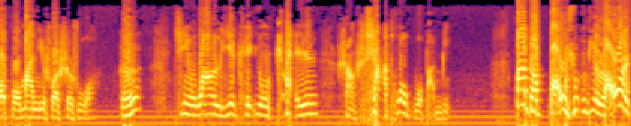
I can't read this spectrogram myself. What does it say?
我不瞒你说，师叔，嗯，晋王李克用差人上沙陀谷搬兵。把他胞兄弟老二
